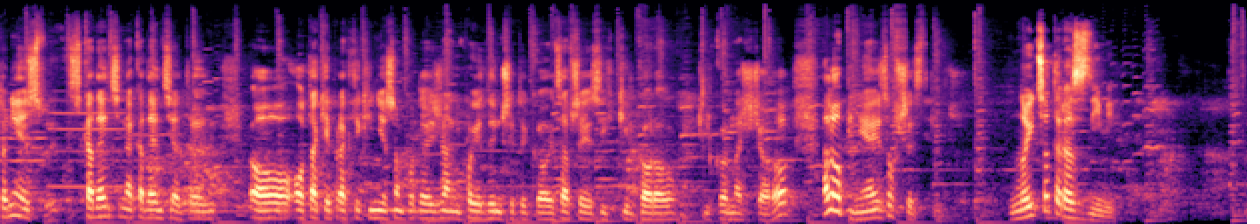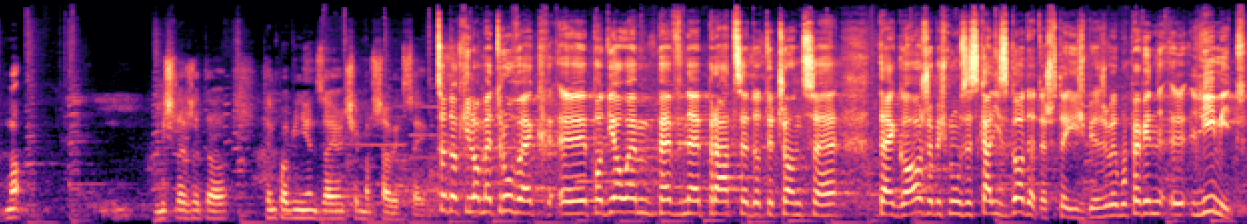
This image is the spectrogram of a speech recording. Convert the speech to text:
to nie jest z kadencji na kadencję. To, o, o takie praktyki nie są podejrzani pojedynczy, tylko zawsze jest ich kilkoro, kilkanaścioro, ale opinia jest o wszystkim. No i co teraz z nimi? No, myślę, że to tym powinien zająć się marszałek Sejmu. Co do kilometrówek, y, podjąłem pewne prace dotyczące tego, żebyśmy uzyskali zgodę też w tej Izbie, żeby był pewien y, limit,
